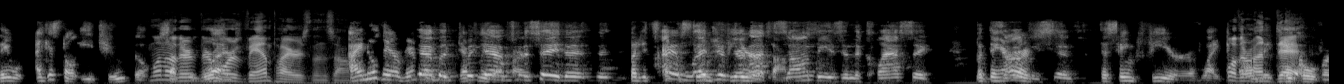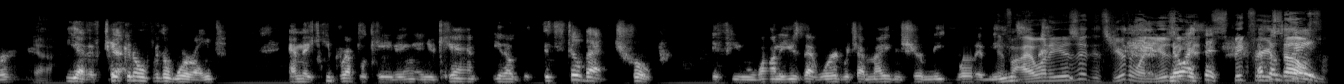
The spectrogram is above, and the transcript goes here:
They will. I guess they'll eat you. They'll Well, no, they're they're more vampires than zombies. I know they are vampires. yeah, but, but definitely yeah, I was going to say that But it's I am Legend. They're not zombies. zombies in the classic. But they are the same fear of like. Well, they're oh, they undead. Take over. Yeah. Yeah, they've taken over the world, and they keep replicating, and you can't. You know, it's still that trope. If you want to use that word, which I'm not even sure me, what it means. If I want to use it, it's you're the one using No, I it. said- Speak for that's what I'm saying. yourself.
